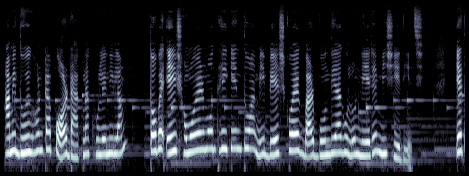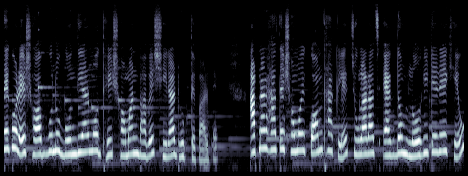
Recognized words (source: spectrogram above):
আমি দুই ঘণ্টা পর ঢাকনা খুলে নিলাম। তবে এই সময়ের মধ্যেই কিন্তু আমি বেশ কয়েকবার বুন্দিয়াগুলো নেড়ে মিশিয়ে দিয়েছি। এতে করে সবগুলো বুন্দিয়ার মধ্যে সমানভাবে শিরা ঢুকতে পারবে। আপনার হাতে সময় কম থাকলে চুলার আঁচ একদম লো হিটে রেখেও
